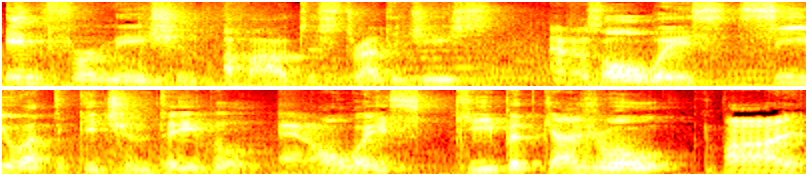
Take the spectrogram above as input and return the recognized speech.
information about the strategies. And as always, see you at the kitchen table and always keep it casual. Bye.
